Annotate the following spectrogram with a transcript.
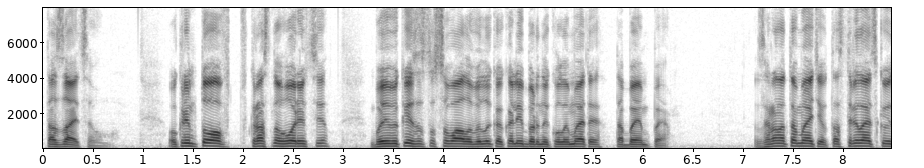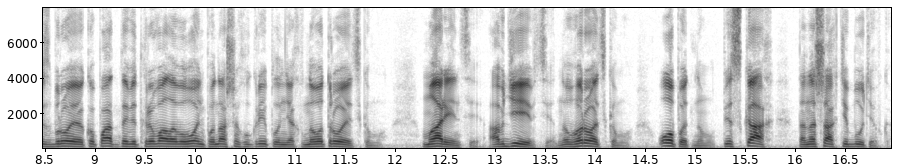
та Зайцевому. Окрім того, в Красногорівці бойовики застосували великокаліберні кулемети та БМП. З гранатометів та стрілецької зброї окупанти відкривали вогонь по наших укріпленнях в Новотроїцькому, Мар'їнці, Авдіївці, Новгородському, Опитному, Пісках та на шахті Бутівка.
